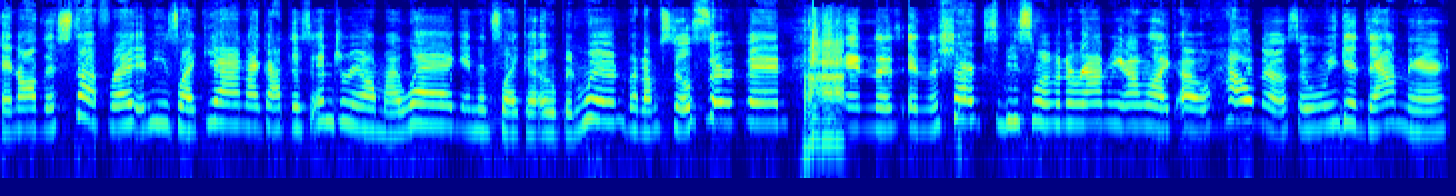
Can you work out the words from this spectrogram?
and all this stuff, right? And he's like, yeah, and I got this injury on my leg and it's like an open wound, but I'm still surfing and the and the sharks be swimming around me. And I'm like, oh hell no! So when we get down there,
